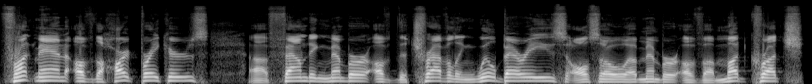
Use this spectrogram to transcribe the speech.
Frontman of the Heartbreakers uh, founding member of the Traveling Wilburys, also a member of uh, Mudcrutch.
